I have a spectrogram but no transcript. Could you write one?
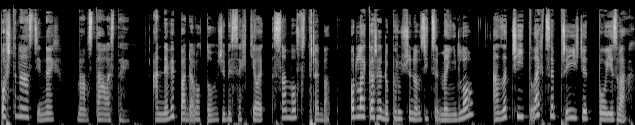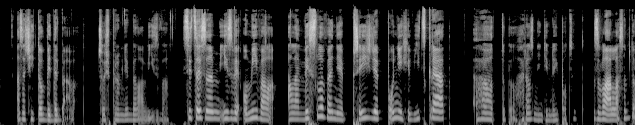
Po 14 dnech mám stále stehy. A nevypadalo to, že by se chtěli samovstřebat. Od lékaře doporučeno vzít si jídlo a začít lehce přijíždět po jizvách a začít to vydrbávat, což pro mě byla výzva. Sice jsem jizvy omývala, ale vysloveně přijíždět po nich víckrát, oh, to byl hrozně divný pocit. Zvládla jsem to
